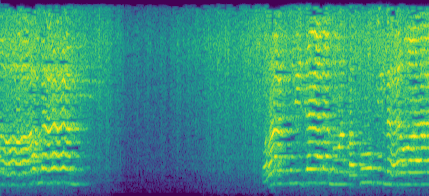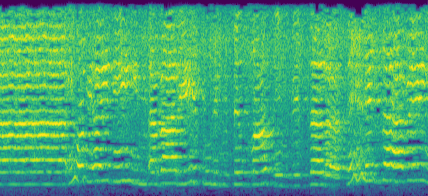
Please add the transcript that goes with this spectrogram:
غامان ورأت رجالا وقفوا في الهواء وبأيديهم أباريق من فضة بالسلاسل الذهبية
